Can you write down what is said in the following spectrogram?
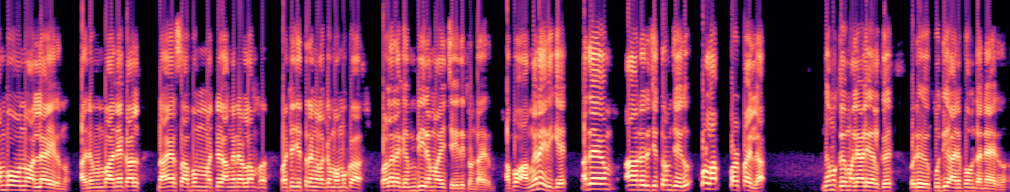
സംഭവമൊന്നും അല്ലായിരുന്നു. അതിനു മുമ്പ് അതിനേക്കാൾ നായർ സാബും മറ്റ് അങ്ങനെയുള്ള മറ്റ് ചിത്രങ്ങളൊക്കെ മമ്മൂക്ക വളരെ ഗംഭീരമായി ചെയ്തിട്ടുണ്ടായിരുന്നു. അപ്പോൾ അങ്ങനെ ഇരിക്കെ അദ്ദേഹം അങ്ങനെ ഒരു ചിത്രം ചെയ്തു. കൊള്ളാം കുഴപ്പമില്ല. നമുക്ക് മലയാളികൾക്ക് ഒരു പുതിയ അനുഭവം തന്നെയായിരുന്നു.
